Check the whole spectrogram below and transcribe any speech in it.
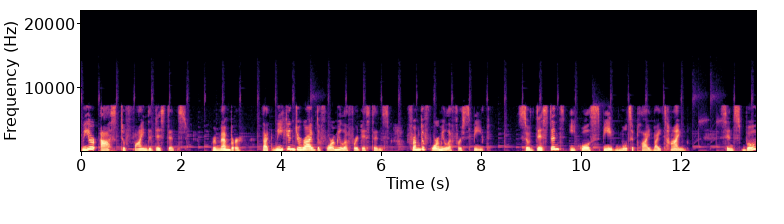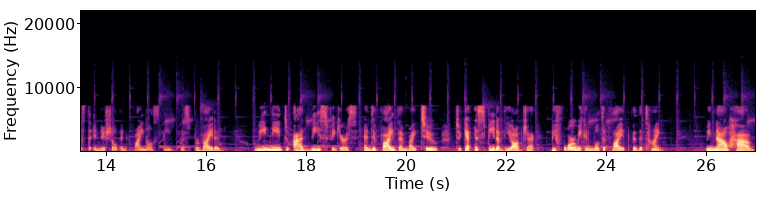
We are asked to find the distance. Remember that we can derive the formula for distance from the formula for speed. So distance equals speed multiplied by time. Since both the initial and final speed was provided, we need to add these figures and divide them by 2 to get the speed of the object before we can multiply it with the time. We now have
